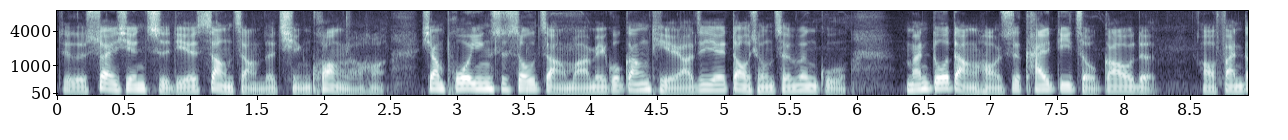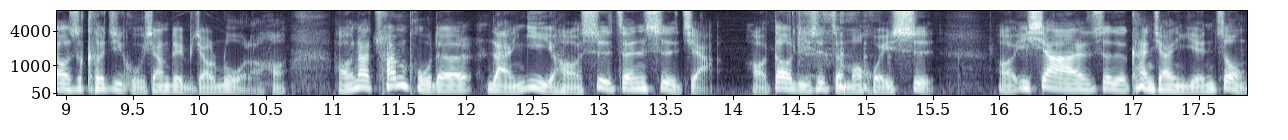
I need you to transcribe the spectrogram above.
这个率先止跌上涨的情况了哈。像波音是收涨嘛，美国钢铁啊这些道琼成分股蛮多档哈是开低走高的，好，反倒是科技股相对比较弱了哈。好，那川普的染疫哈是真是假？好，到底是怎么回事？哦，一下这个看起来很严重，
